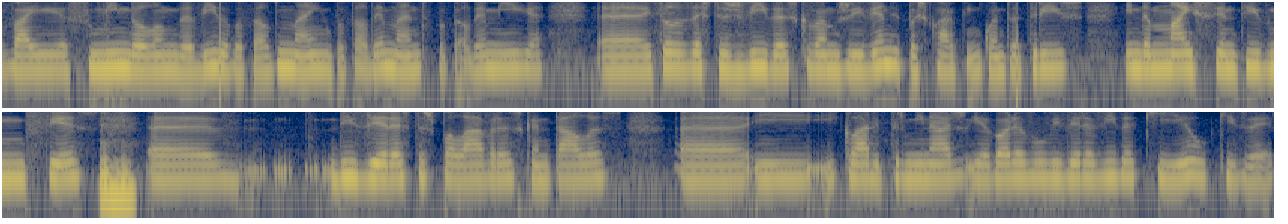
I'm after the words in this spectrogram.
vai assumindo ao longo da vida, o papel de mãe, o papel de amante, o papel de amiga, uh, e todas estas vidas que vamos vivendo. E depois, claro que enquanto atriz, ainda mais sentido me fez uhum. uh, dizer estas palavras, cantá-las. Uh, e, e, claro, terminar. E agora vou viver a vida que eu quiser,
